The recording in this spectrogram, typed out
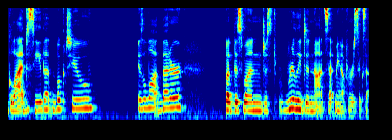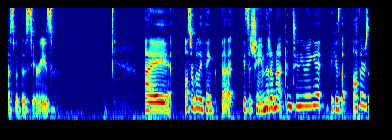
glad to see that book two is a lot better, but this one just really did not set me up for success with this series. I also really think that it's a shame that I'm not continuing it because the authors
